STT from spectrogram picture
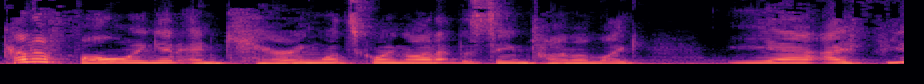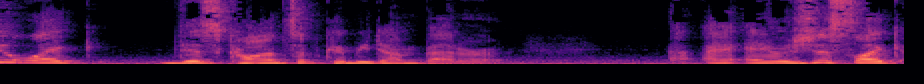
kind of following it and caring what's going on at the same time. I'm like, yeah, I feel like this concept could be done better and it was just like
